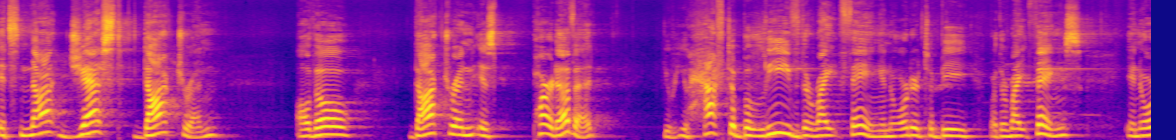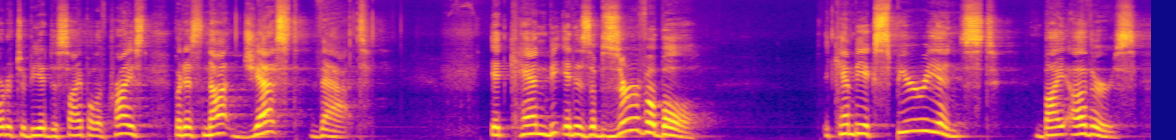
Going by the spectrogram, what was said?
it's not just doctrine, although doctrine is part of it. You, you have to believe the right thing in order to be, or the right things, in order to be a disciple of Christ. But it's not just that. It can be, it is observable. It can be experienced by others.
